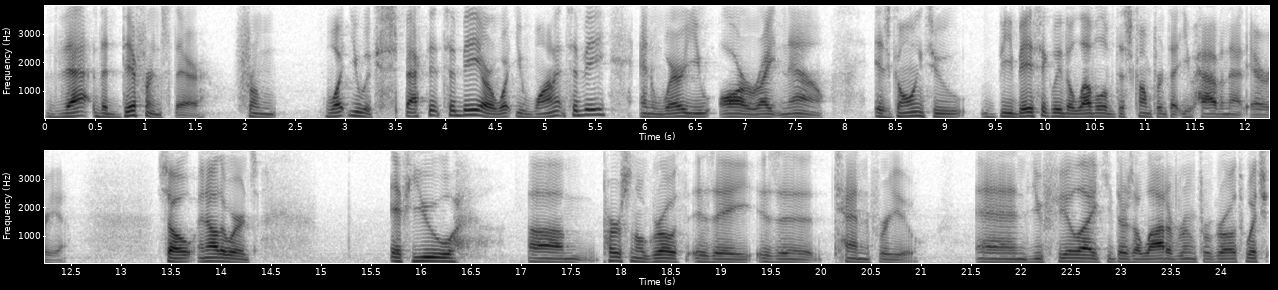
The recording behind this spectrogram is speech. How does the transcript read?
That the difference there from what you expect it to be or what you want it to be and where you are right now is going to be basically the level of discomfort that you have in that area. So, in other words, if you um, personal growth is a is a 10 for you and you feel like there's a lot of room for growth, which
